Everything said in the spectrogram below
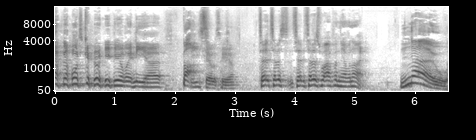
no one's going to reveal any uh, But- details here. Tell, tell us, tell, tell us what happened the other night. No.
